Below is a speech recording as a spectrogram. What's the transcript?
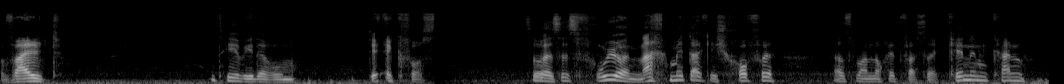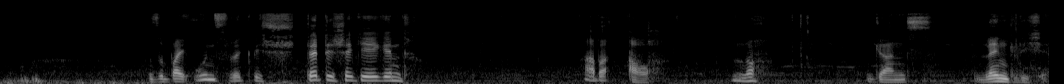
Wald. Und hier wiederum der Eckpfosten. So, es ist früher Nachmittag. Ich hoffe, dass man noch etwas erkennen kann. Also bei uns wirklich städtische Gegend, aber auch noch ganz ländliche.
